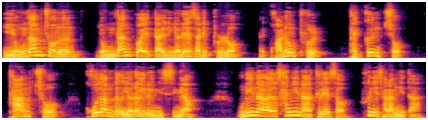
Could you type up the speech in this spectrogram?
이 용담초는 용담과에 딸린 열애살이 풀로 관음풀, 백근초, 담초, 고담 등 여러 이름이 있으며 우리나라의 산이나 들에서 흔히 자랍니다.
